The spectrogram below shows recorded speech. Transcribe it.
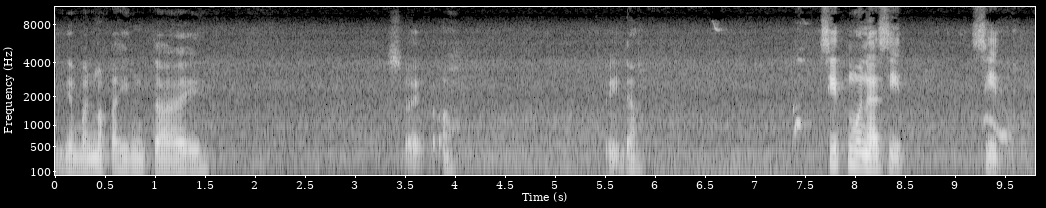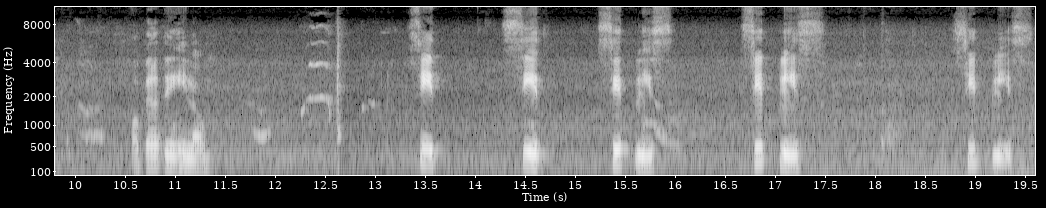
Hindi naman makahintay. So, ito. Wait lang. Sit muna, sit. Sit. Open natin yung ilaw. Sit. Sit. Sit, please. Sit, please. Sit, please.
